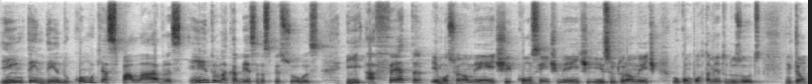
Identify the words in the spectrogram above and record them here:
e entendendo como que as palavras entram na cabeça das pessoas e afeta emocionalmente, conscientemente e estruturalmente o comportamento dos outros. Então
